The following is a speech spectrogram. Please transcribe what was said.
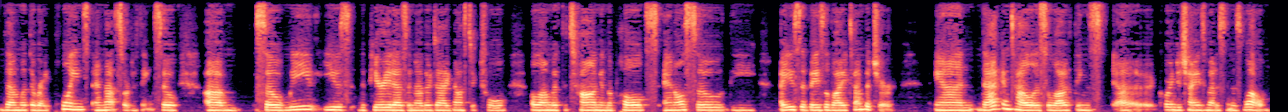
them with the right points and that sort of thing. So, um, so we use the period as another diagnostic tool along with the tongue and the pulse and also the, I use the basal body temperature. And that can tell us a lot of things uh, according to Chinese medicine as well.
